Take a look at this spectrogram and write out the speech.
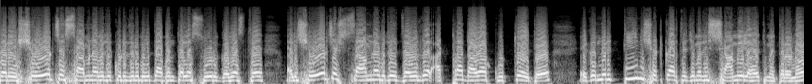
तरे शेवटच्या सामन्यामध्ये कुठेतरी बघितलं आपण त्याला सूर गवसतोय. आणि शेवटच्या सामन्यामध्ये जवळजवळ अठरा धावा कुदतोय तो. एकंदरीत तीन षटकार त्याच्यामध्ये सामील आहेत मित्रांनो.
